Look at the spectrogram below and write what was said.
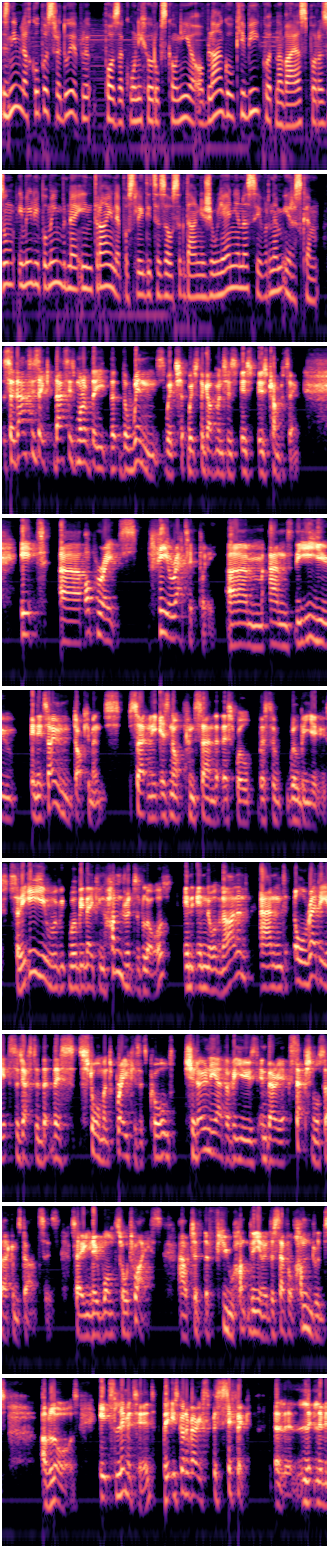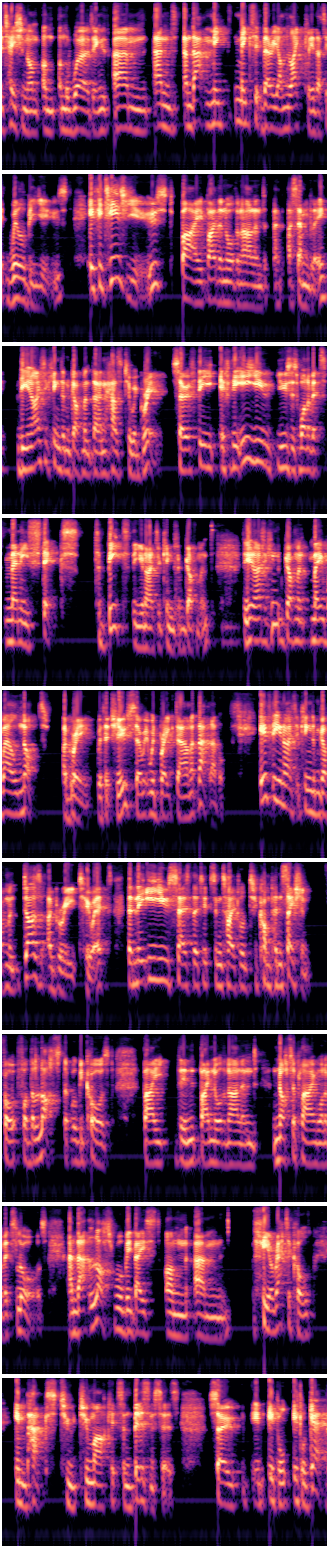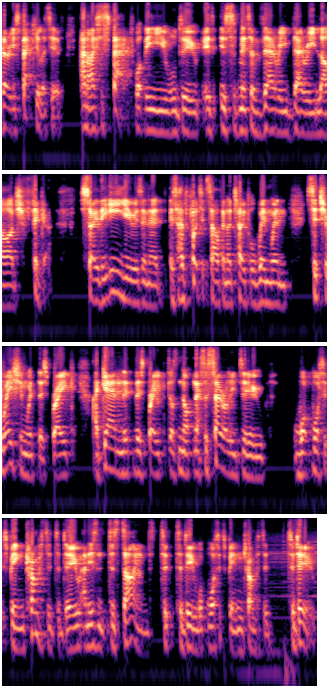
Z njim lahko posreduje po zakonih Evropske unije o blagu, ki bi, kot navaja sporazum, imeli pomembne in trajne posledice za vsakdanje življenje na Severnem Irskem. So that is, a, that is one of the, the, the wins which, which the government is, is, is trumpeting. It uh, operates theoretically, um, and the EU in its own documents, certainly is not concerned that this will this will be used. So the EU will be, will be making hundreds of laws in, in Northern Ireland, and already it's suggested that this Stormont brake, as it's called, should only ever be used in very exceptional circumstances. So you know, once or twice out of the few hundred, you know, the several hundreds of laws. It's limited, but it's got a very specific limitation on, on, on, the wording, um, and and that make, makes it very unlikely that it will be used. If it is used by by the Northern Ireland Assembly, the United Kingdom government then has to agree. So if the if the EU uses one of its many sticks to beat the United Kingdom government, the United Kingdom government may well not agree with its use, so it would break down at that level. If the United Kingdom government does agree to it, then the EU says that it's entitled to compensation for, for the loss that will be caused by the, by Northern Ireland not applying one of its laws, and that loss will be based on um, theoretical impacts to to markets and businesses. So it, it'll it'll get very speculative, and I suspect what the EU will do is, is submit a very very large figure. So the EU is in a it has put itself in a total win-win situation with this brake. Again, this brake does not necessarily do what, what it's being trumpeted to do and isn't designed to, to do what, what it's being trumpeted to do.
